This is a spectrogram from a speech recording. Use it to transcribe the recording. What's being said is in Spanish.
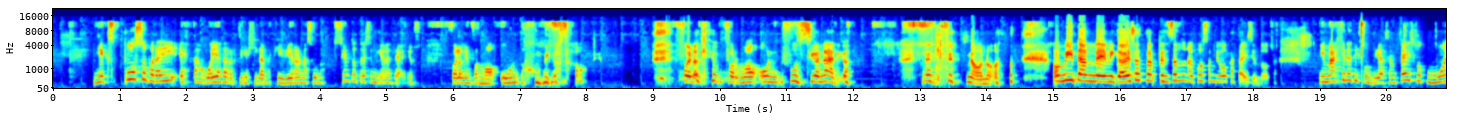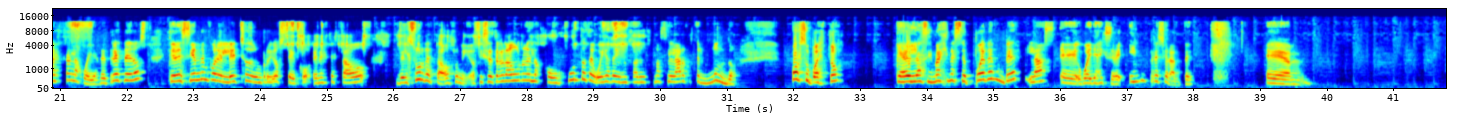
Y expuso por ahí estas huellas de reptiles gigantes que vivieron hace unos 113 millones de años. Fue lo que informó un, dinosaurio. Fue lo que informó un funcionario. No, no. Omítanme, mi cabeza está pensando una cosa, mi boca está diciendo otra. Imágenes difundidas en Facebook muestran las huellas de tres dedos que descienden por el lecho de un río seco en este estado del sur de Estados Unidos. Y se trata de uno de los conjuntos de huellas de dinosaurios más largos del mundo. Por supuesto, que en las imágenes se pueden ver las eh, huellas y se ve impresionante. Eh,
